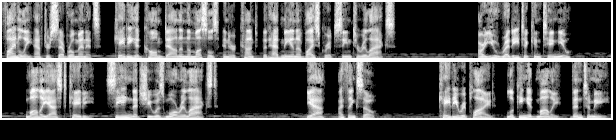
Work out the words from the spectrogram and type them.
Finally, after several minutes, Katie had calmed down and the muscles in her cunt that had me in a vice grip seemed to relax. Are you ready to continue? Molly asked Katie, seeing that she was more relaxed. Yeah, I think so. Katie replied, looking at Molly, then to me.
